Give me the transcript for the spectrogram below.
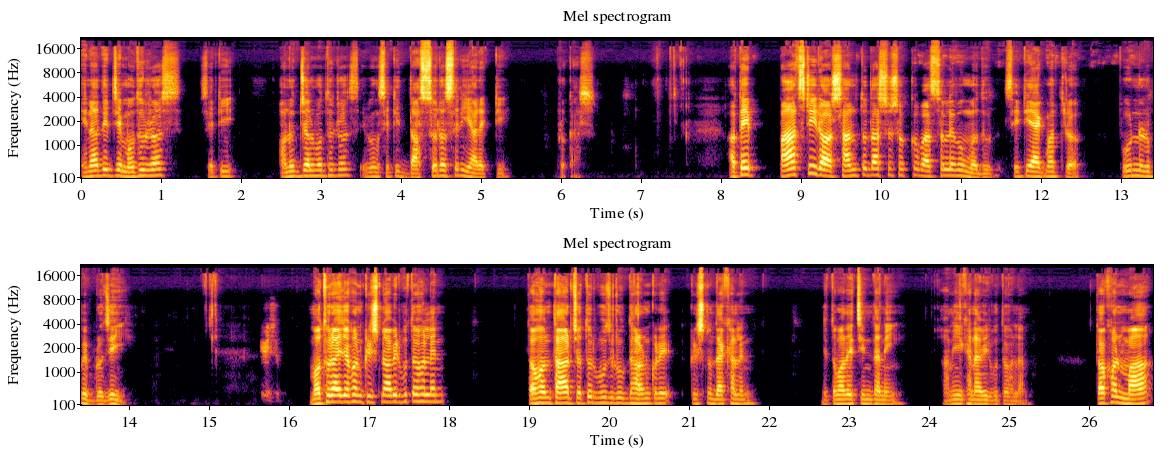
এনাদের যে মধুর রস, সেটি অনুজ্জ্বল মধুর রস এবং সেটি দাস্যরসেরই আরেকটি প্রকাশ। অতএব পাঁচটি রস শান্ত দাস্য সক্ষ বাৎসল্য এবং মধুর, সেটি একমাত্র পূর্ণরূপে ব্রজেই। মথুরায় যখন কৃষ্ণ আবির্ভূত হলেন, তখন তার চতুর্ভুজ রূপ ধারণ করে কৃষ্ণ দেখালেন যে তোমাদের চিন্তা নেই, আমি এখানে আবির্ভূত হলাম। তখন মা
